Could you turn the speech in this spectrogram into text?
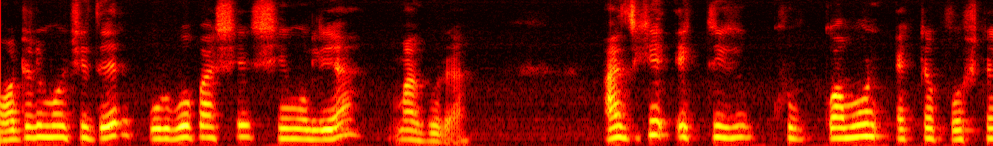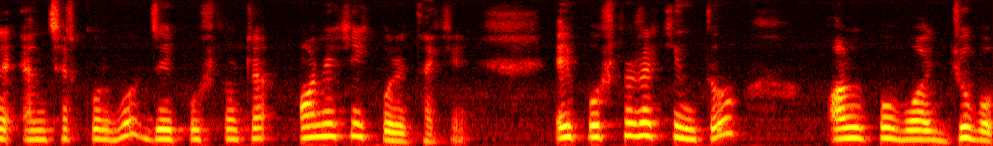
মডেল মসজিদের পূর্ব পাশে শিমুলিয়া, মাগুরা। আজকে একটি খুব কমন একটা প্রশ্নের অ্যান্সার করব, যে প্রশ্নটা অনেকেই করে থাকে। এই প্রশ্নটা কিন্তু অল্প বয়স যুবক,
